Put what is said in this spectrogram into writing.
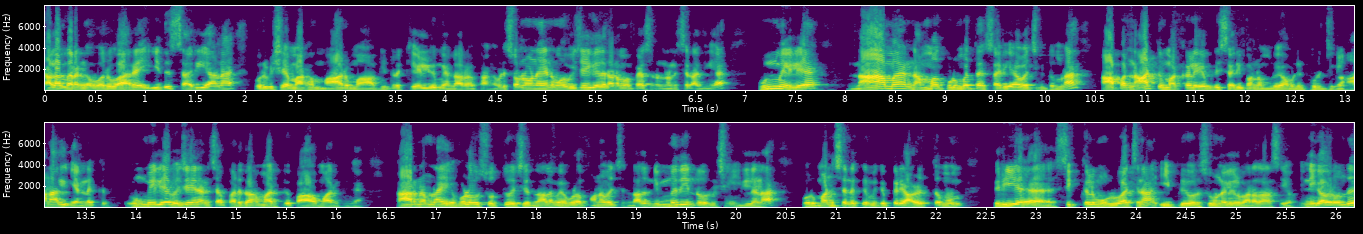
களமிறங்க வருவாரு. இது சரியான ஒரு விஷயமாக மாறுமா அப்படின்ற கேள்வியும் எல்லாரும் வைப்பாங்க. அப்படி சொன்னோன்னே என்னமோ விஜய்க்கு எதிராக நம்ம பேசணும்னு நினைச்சிடாதீங்க. உண்மையிலேயே நாம நம்ம குடும்பத்தை சரியா வச்சுக்கிட்டோம்னா அப்ப நாட்டு மக்களை எப்படி சரி பண்ண முடியும் அப்படின்னு புரிஞ்சுக்கலாம். ஆனால் எனக்கு உண்மையிலேயே விஜய் நினைச்சா பரிதாபமா இருக்கு பாவமா இருக்குங்க. காரணம்னா எவ்வளவு சொத்து வச்சிருந்தாலும் எவ்வளவு பணம் வச்சிருந்தாலும் நிம்மதின்ற ஒரு விஷயம் இல்லைன்னா ஒரு மனுஷனுக்கு மிகப்பெரிய அழுத்தமும் பெரிய சிக்கலும் உருவாச்சுன்னா இப்படி ஒரு சூழ்நிலைகள் வரதான் செய்யும். இன்னைக்கு அவர் வந்து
